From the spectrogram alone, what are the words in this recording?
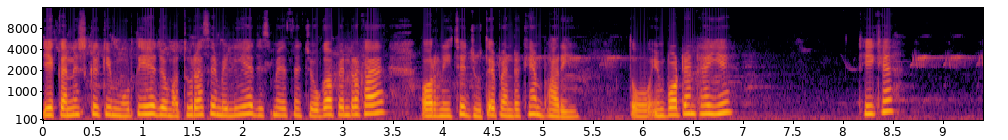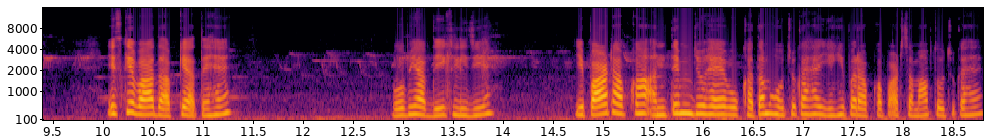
ये कनिष्क की मूर्ति है जो मथुरा से मिली है, जिसमें इसने चोगा पहन रखा है और नीचे जूते पहन रखे हैं भारी। तो इम्पोर्टेंट है ये। ठीक है? इसके बाद आपके आते हैं। वो भी आप देख लीजिए। ये पाठ आपका अंतिम जो है वो ख़त्म हो चुका है। यहीं पर आपका पाठ समाप्त हो चुका है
